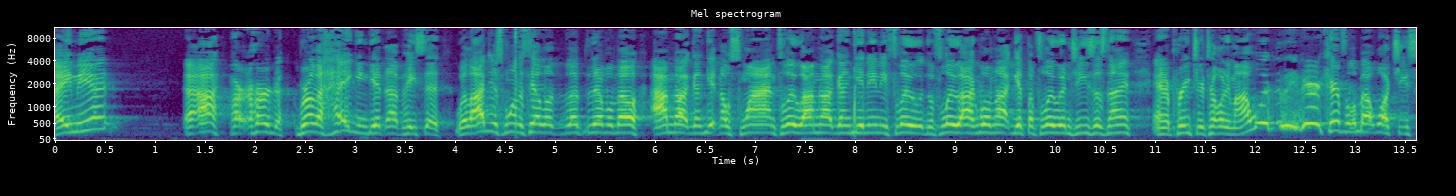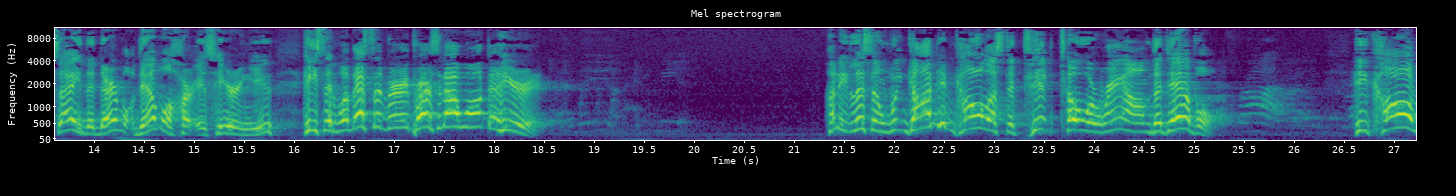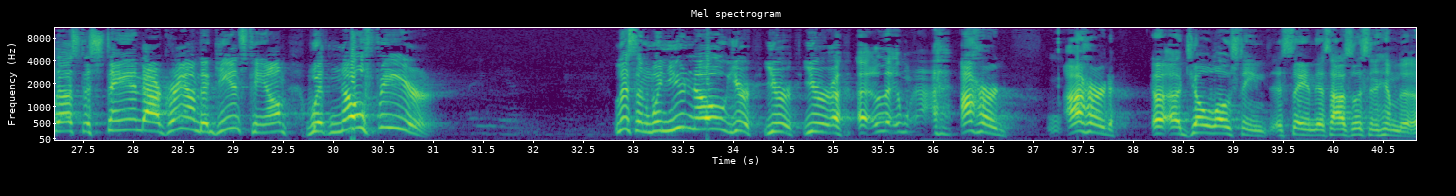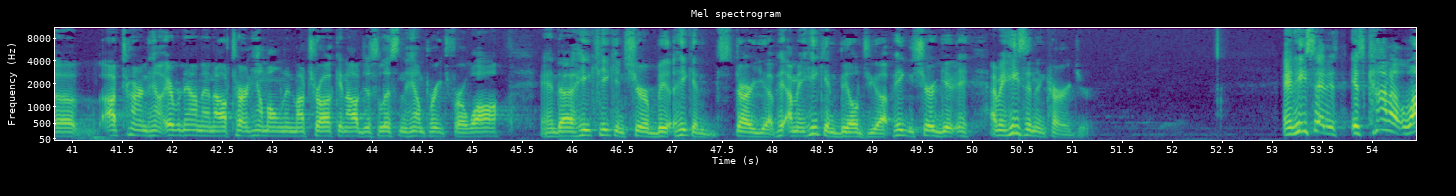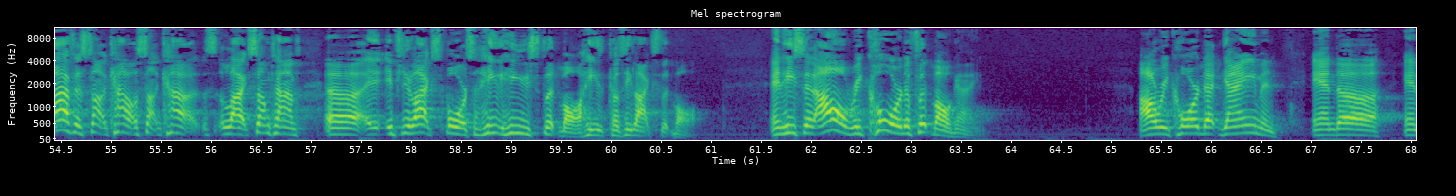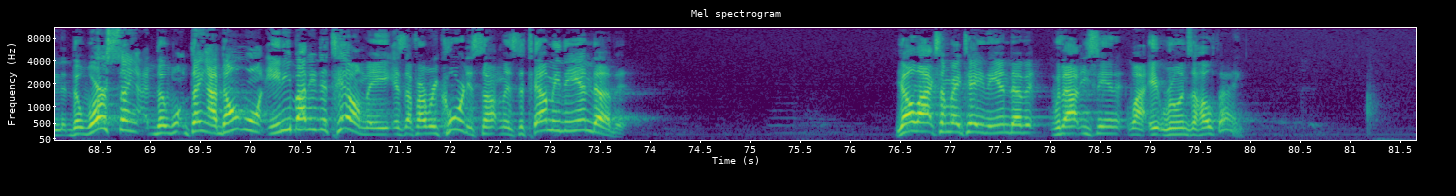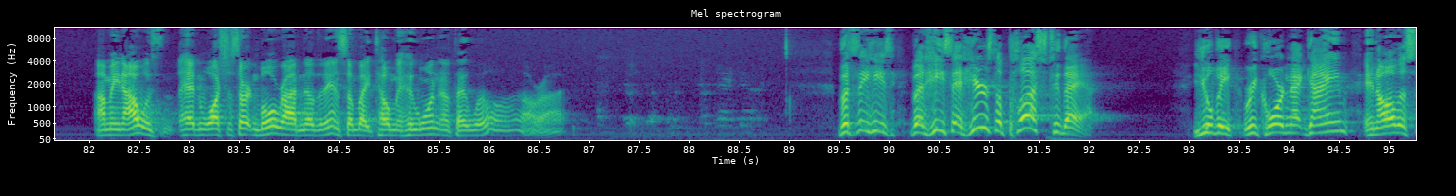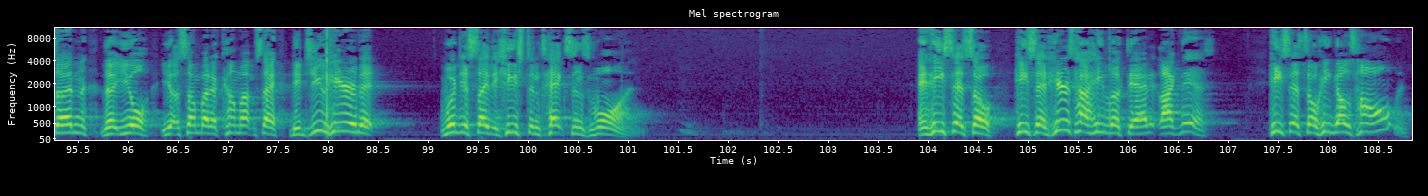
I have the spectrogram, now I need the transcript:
Amen. I heard Brother Hagin get up. He said, well, I just want to tell, let the devil know I'm not going to get no swine flu. I'm not going to get any flu, the flu. I will not get the flu in Jesus' name. And a preacher told him, I would be very careful about what you say. The devil, devil is hearing you. He said, well, that's the very person I want to hear it. Honey, listen, God didn't call us to tiptoe around the devil. He called us to stand our ground against him with no fear. Listen, when you know you're, you're, you're, uh, uh, I heard, I heard uh, uh, Joel Osteen saying this. I was listening to him. Uh, I turned him every now and then. I'll turn him on in my truck, and I'll just listen to him preach for a while. And uh, he he can sure build, he can stir you up. I mean, he can build you up. He can sure give. I mean, he's an encourager. And he said it's, it's kind of life is some, kind of some, kind of like sometimes uh, if you like sports, and he he used football. He because he likes football. And he said, I'll record a football game. I'll record that game and, and, uh, and the worst thing, the thing I don't want anybody to tell me is if I recorded something is to tell me the end of it. Y'all like somebody tell you the end of it without you seeing it? Why? It ruins the whole thing. I mean, I was, hadn't watched a certain bull ride the other day and somebody told me who won and I thought, well, all right. But see, he's, but he said, here's the plus to that. You'll be recording that game and all of a sudden that you'll, you'll, somebody come up and say, did you hear that, we'll just say the Houston Texans won. And he said, so, he said, here's how he looked at it like this. He said, so he goes home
